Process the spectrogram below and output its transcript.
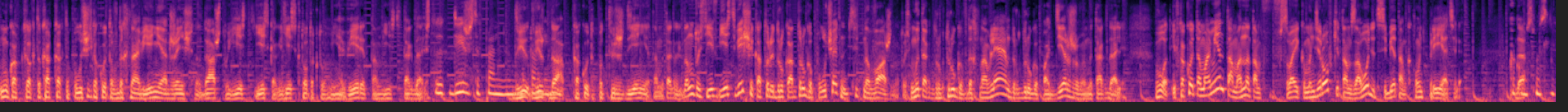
ну, как, как-то, как, как-то получить какое-то вдохновение от женщины, да, что есть, есть, как, есть кто-то, кто в меня верит, там есть и так далее. Что ты движешься в правильном Дви, движ, Да, какое-то подтверждение там и так далее. Да, ну, то есть, есть, есть вещи, которые друг от друга получать, но действительно важно. То есть, мы так друг друга вдохновляем, друг друга поддерживаем и так далее. Вот, и в какой-то момент там она там в своей командировке там заводит себе там какого-нибудь приятеля. В каком да? смысле?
